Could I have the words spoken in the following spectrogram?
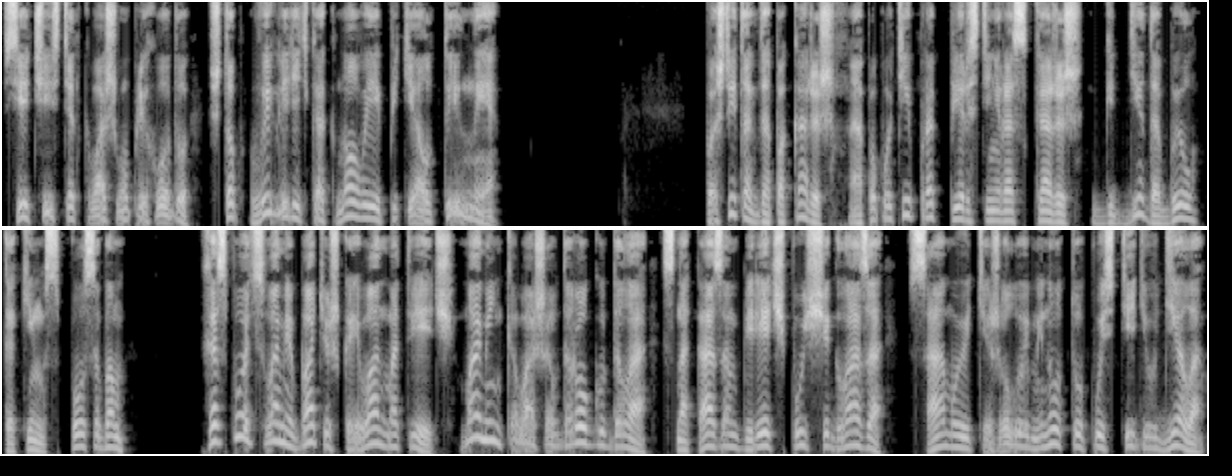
все чистят к вашему приходу, чтоб выглядеть как новые пятиалтынные. Пошли тогда покажешь, а по пути про перстень расскажешь, где добыл, каким способом, «Господь с вами, батюшка Иван Матвеевич, маменька ваша в дорогу дала, с наказом беречь пуще глаза, в самую тяжелую минуту пустить в дело».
